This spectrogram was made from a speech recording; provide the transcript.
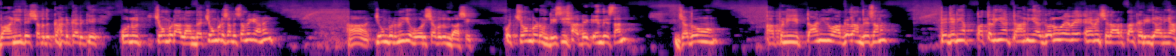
ਬਾਣੀ ਦੇ ਸ਼ਬਦ ਕੱਢ ਕਰਕੇ ਉਹਨੂੰ ਚੁੰਬੜਾ ਲਾਉਂਦਾ, ਚੁੰਬੜ ਸਮਝ ਸਮਝ ਗਿਆ ਨਾ ਹਾਂ, ਚੁੰਬੜ ਨਹੀਂ ਜੀ ਹੋਰ ਸ਼ਬਦ ਹੁੰਦਾ ਸੀ। ਉਹ ਚੁੰਬੜ ਹੁੰਦੀ ਸੀ, ਸਾਡੇ ਕਹਿੰਦੇ ਸਨ, ਜਦੋਂ ਆਪਣੀ ਟਾਹਣੀ ਨੂੰ ਅੱਗ ਲਾਉਂਦੇ ਸਨ, ਤੇ ਜਿਹੜੀਆਂ ਪਤਲੀਆਂ ਟਾਹਣੀਆਂ ਅੱਗ ਐਵੇਂ ਐਵੇਂ ਸ਼ਰਾਰਤਾਂ ਕਰੀ ਜਾਣੀਆਂ,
